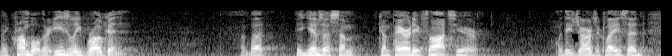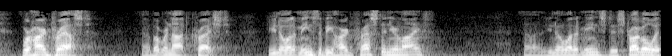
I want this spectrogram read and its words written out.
they crumble, they're easily broken. But he gives us some comparative thoughts here with these jars of clay. He said, We're hard pressed, uh, but we're not crushed. Do you know what it means to be hard pressed in your life? Uh, you know what it means to struggle with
